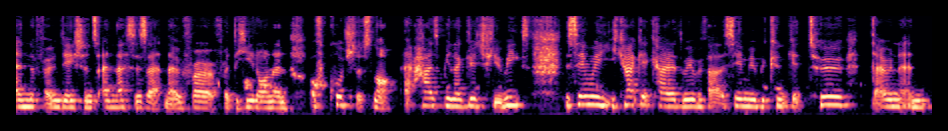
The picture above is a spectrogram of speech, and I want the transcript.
in the foundations and this is it now for for the here on in. Of course, it's not. It has been a good few weeks. The same way you can't get carried away with that. The same way we couldn't get too down and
